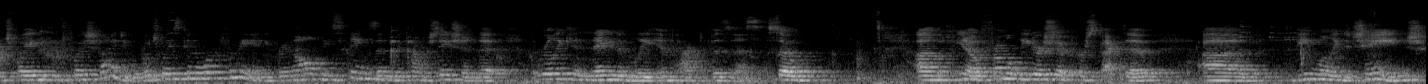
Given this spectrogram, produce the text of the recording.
Which way, which way should I do? Well, which way's going to work for me? And you bring all these things into the conversation that really can negatively impact business. So um, you know, from a leadership perspective, um, being willing to change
